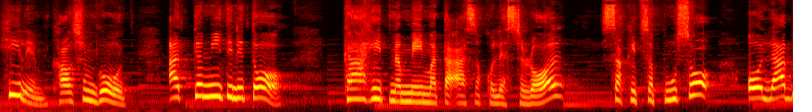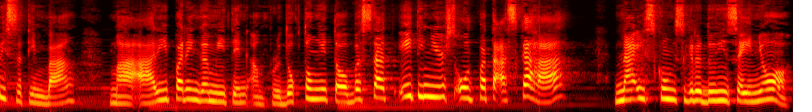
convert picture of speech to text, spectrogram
Helium Calcium Gold at gamitin ito kahit na may mataas na kolesterol, sakit sa puso o labis na timbang, maaari pa rin gamitin ang produktong ito basta't 18 years old pataas ka ha. Nais kong siguraduhin sa inyo,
